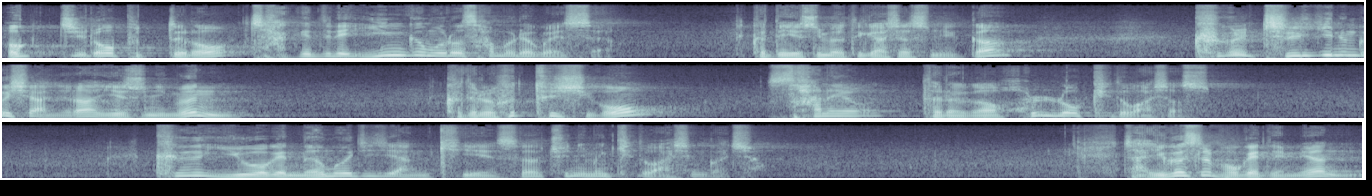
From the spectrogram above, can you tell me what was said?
억지로 붙들어 자기들의 임금으로 삼으려고 했어요. 그때 예수님이 어떻게 하셨습니까? 그걸 즐기는 것이 아니라 예수님은 그들을 흩으시고 산에 들어가 홀로 기도하셨습니다. 그 유혹에 넘어지지 않기 위해서 주님은 기도하신 거죠. 자, 이것을 보게 되면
